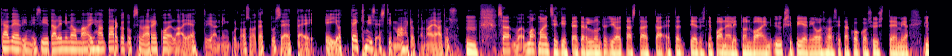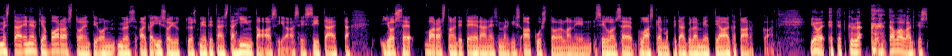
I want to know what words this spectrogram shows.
kävelin, niin siitä oli nimenomaan ihan tarkoituksella rekoilla ajettu ja niin kuin osoitettu se, että ei, ei ole teknisesti mahdoton ajatus. Mm. Sä ma- mainitsitkin Peter Lund jo tästä, että, että tietysti ne paneelit on vain yksi pieni osa sitä koko systeemiä. Ilmeisesti tämä energian varastointi on myös aika iso juttu, jos mietitään sitä hinta-asiaa. Siis sitä, että jos se varastointi tehdään esimerkiksi akustoilla, niin silloin se laskelma pitää kyllä miettiä aika tarkkaan. Joo, että et kyllä tavallaan, jos,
